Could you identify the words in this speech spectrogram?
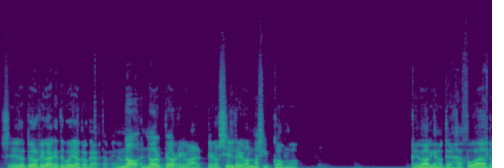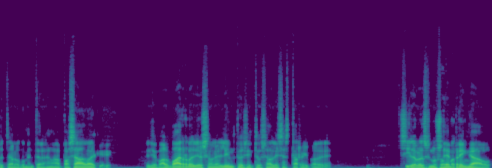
sí, es el peor rival que te voy a tocar también. No, no el peor rival, pero sí el rival más incómodo. Rival que no te deja jugar, ya lo comenté la semana pasada, que te lleva al barro, ellos son el limpios y tú sales hasta arriba de, Sí, la verdad es que no son de pringao.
